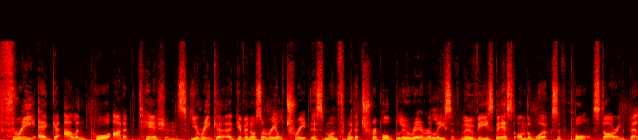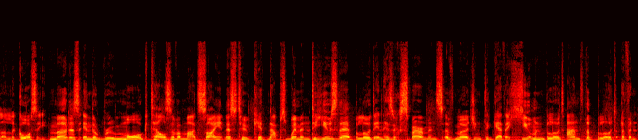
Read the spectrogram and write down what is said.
Three Edgar Allan Poe adaptations. Eureka are giving us a real treat this month with a triple Blu ray release of movies based on the works of Poe, starring Bela Lugosi. Murders in the Rue Morgue tells of a mad scientist who kidnaps women to use their blood in his experiments of merging together human blood and the blood of an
